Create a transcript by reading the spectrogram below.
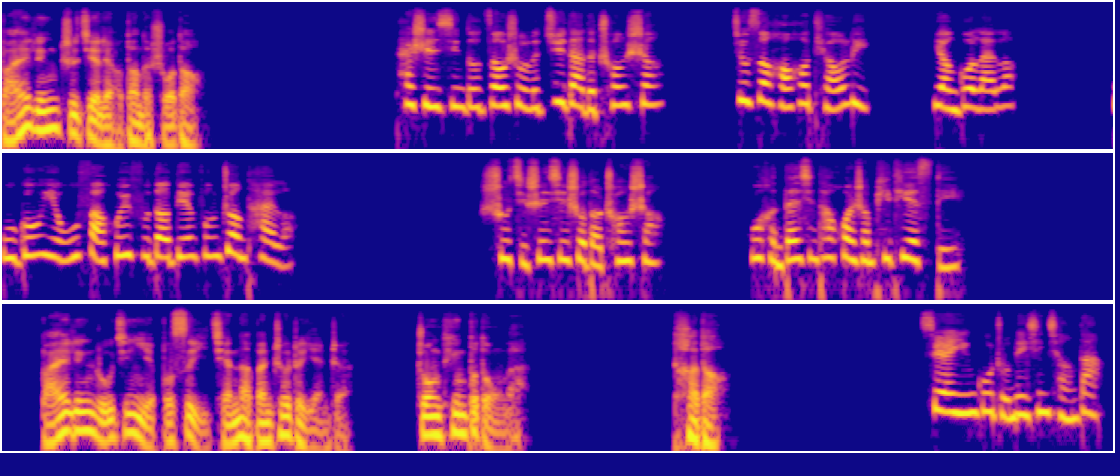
白灵直截了当的说道：“他身心都遭受了巨大的创伤，就算好好调理养过来了，武功也无法恢复到巅峰状态了。”说起身心受到创伤，我很担心他患上 PTSD。白灵如今也不似以前那般遮着掩着，装听不懂了。他道：“虽然银谷主内心强大，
